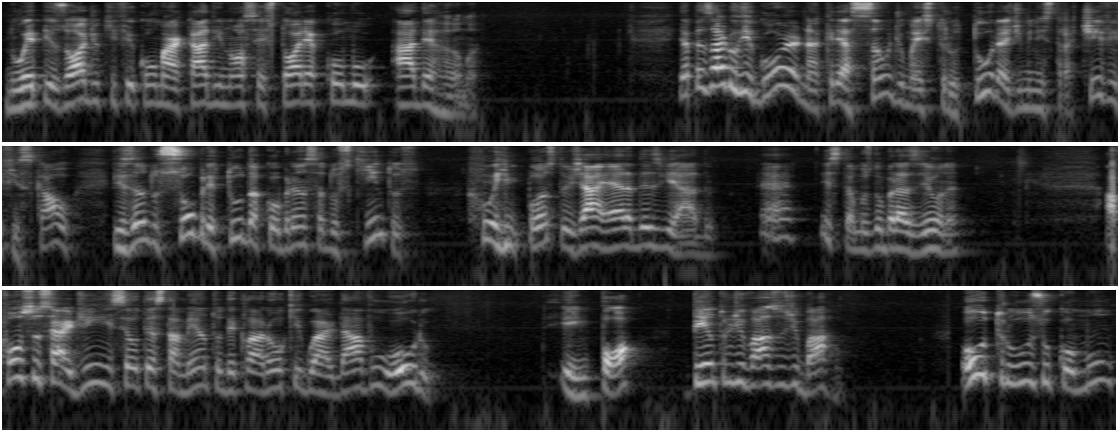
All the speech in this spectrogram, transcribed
No episódio que ficou marcado em nossa história como a derrama. E apesar do rigor na criação de uma estrutura administrativa e fiscal, visando sobretudo a cobrança dos quintos, o imposto já era desviado. É, estamos no Brasil, né? Afonso Sardim, em seu testamento, declarou que guardava o ouro em pó dentro de vasos de barro. Outro uso comum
